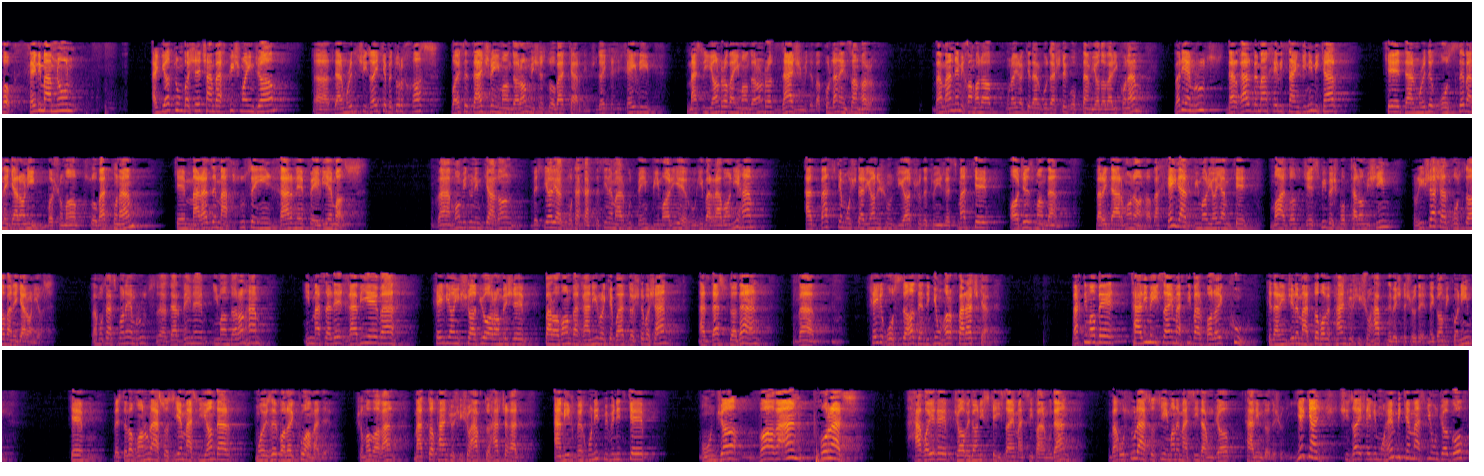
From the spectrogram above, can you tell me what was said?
خب خیلی ممنون. اگه یادتون باشه چند وقت پیش ما اینجا در مورد چیزهایی که به طور خاص باعث زجر ایمانداران میشه صحبت کردیم. چیزهایی که خیلی مسیحیان را و ایمانداران را زجر میده و کلا انسانها را. و من نمی‌خوام حالا اونایی را که در گذشته گفتم یادآوری کنم ولی امروز در قلب من خیلی سنگینی می‌کرد که در مورد غصه و نگرانی با شما صحبت کنم که مرض مخصوص این قرن فعلی ماست. و ما می‌دونیم که الان بسیاری از متخصصین مربوط به این بیماری روحی و روانی هم از بس که مشتریانشون زیاد شده تو این قسمت که عاجز ماندن برای درمان آنها. و خیلی از بیماری هم که ما از لحاظ جسمی بهش مبتلا میشیم ریشش از غصه و نگرانی هست. و متاسفانه امروز در بین ایمانداران هم این مسئله قویه و خیلی این شادی و آرامش فراوان و غنی رو که باید داشته باشن از دست دادن و خیلی قصه ها زندگی اونها رو فلج کرده وقتی ما به تعلیم عیسی مسیح بر بالای کوه که در انجیل متی باب پنج و شیش و هفت نوشته شده. نگاه می‌کنیم که به اصطلاح قانون اساسی مسیحیان در موعظه بالای کوه آمده. شما واقعا متا پنج و شیش و هفت و هر چقدر عمیق بخونید می‌بینید که اونجا واقعا پر از حقایق جاودانی است که عیسی مسیح فرمودند و اصول اساسی ایمان مسیح در اونجا تعلیم داده شده یکی از چیزهای خیلی مهمی که مسیح اونجا گفت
